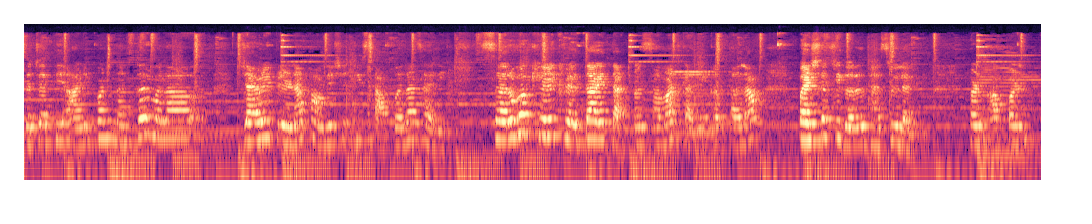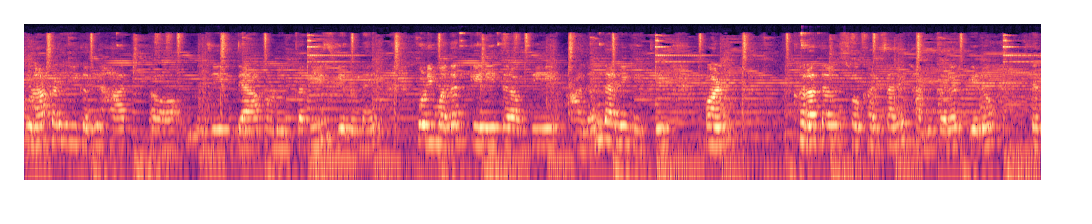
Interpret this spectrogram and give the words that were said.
त्याच्यात ती आणि पण नंतर मला ज्यावेळी प्रेरणा फाउंडेशनची स्थापना झाली सर्व खेळ खेळता येतात पण समाजकार्य करताना पैशाची गरज भासू लागली पण आपण कुणाकडेही कधी हात म्हणजे द्या म्हणून कधीच गेलो नाही. कोणी मदत केली तर अगदी आनंदाने घेतली. पण खरं तर स्वखर्चानेच आम्ही करत गेलो तर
